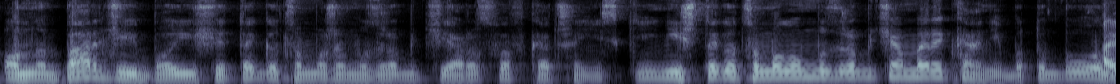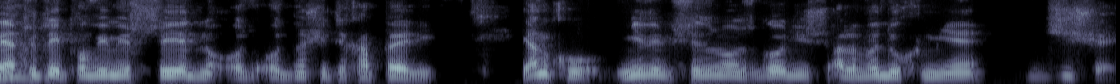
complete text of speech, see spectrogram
On bardziej boi się tego, co może mu zrobić Jarosław Kaczyński, niż tego, co mogą mu zrobić Amerykanie, bo to było A ja tutaj powiem jeszcze jedno od, odnośnie tych apeli. Janku, nie wiem, czy się ze mną zgodzisz, ale według mnie dzisiaj,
